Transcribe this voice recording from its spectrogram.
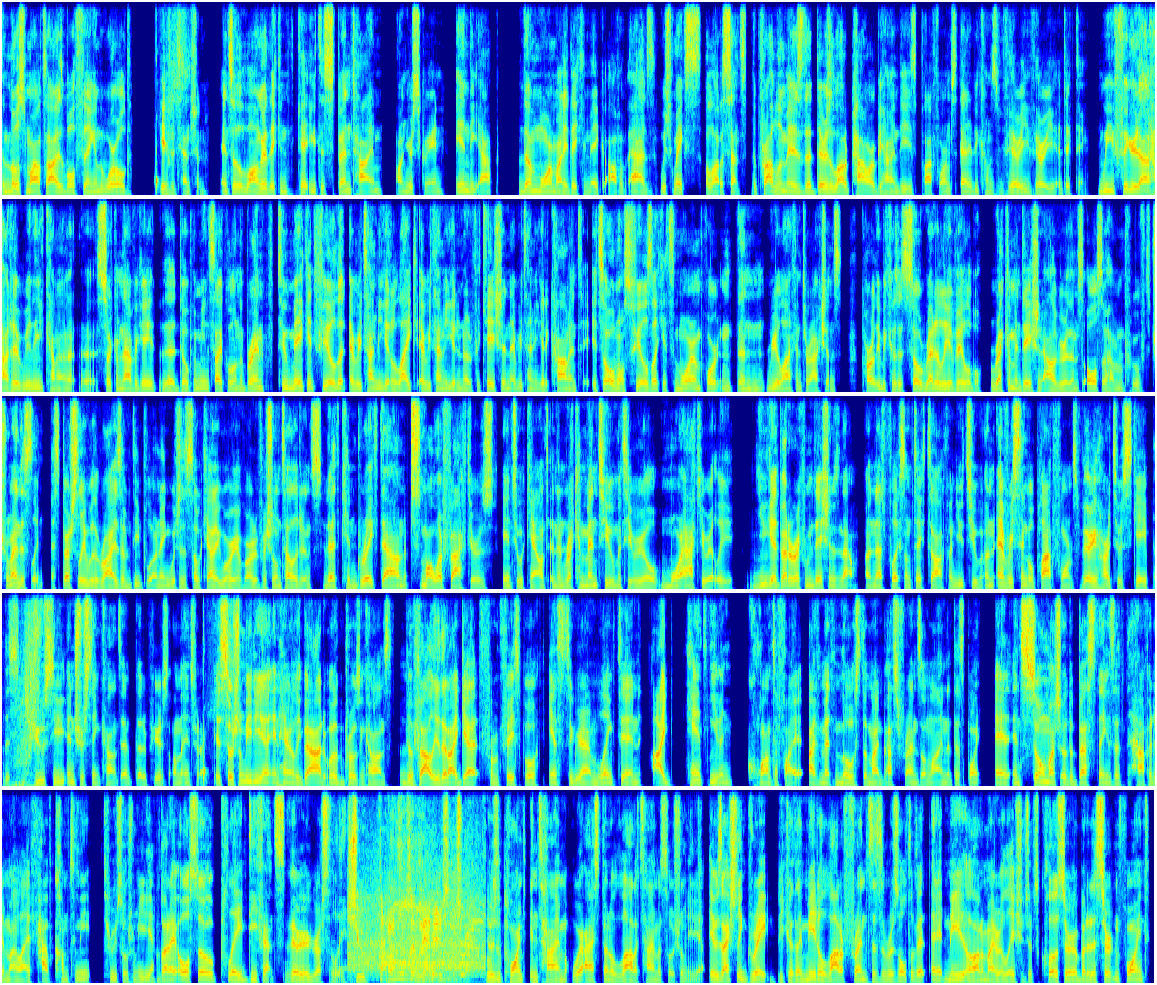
the most monetizable thing in the world is attention. And so the longer they can get you to spend time on your screen in the app, the more money they can make off of ads, which makes a lot of sense. The problem is that there's a lot of power behind these platforms and it becomes very, very addicting. We figured out how to really kind of uh, circumnavigate the dopamine cycle in the brain to make it feel that every time you get a like, every time you get a notification, every time you get a comment, it almost feels like it's more important than real life interactions, partly because it's so readily available. Recommendation algorithms also have improved tremendously, especially with the rise of deep learning, which is a subcategory of artificial intelligence that can break down smaller factors into account and then recommend to material more accurately, you get better recommendations now on Netflix, on TikTok, on YouTube, on every single platform. It's very hard to escape this juicy, interesting content that appears on the internet. Is social media inherently bad? What are the pros and cons? The value that I get from Facebook, Instagram, LinkedIn, I can't even quantify it. I've met most of my best friends online at this point, and, and so much of the best things that happened in my life have come to me through social media. But I also play defense very aggressively. Shoot oh. There's a point in time where I spent a lot of time on social media. It was actually great because I made a lot of friends as a result of it, and it made a lot of my relationships closer. But at a certain point,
